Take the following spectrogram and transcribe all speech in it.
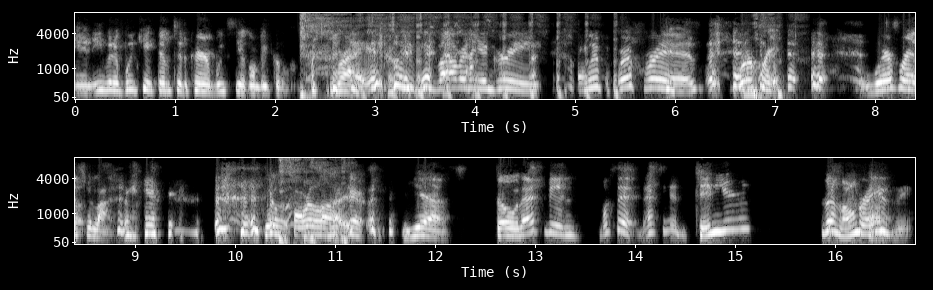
and even if we kick them to the curb, we still gonna be cool. Right. We've already agreed. We're, we're friends. We're friends. We're friends for life. For life. yes. So that's been what's that? That's been ten years. It's been a long time. crazy.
